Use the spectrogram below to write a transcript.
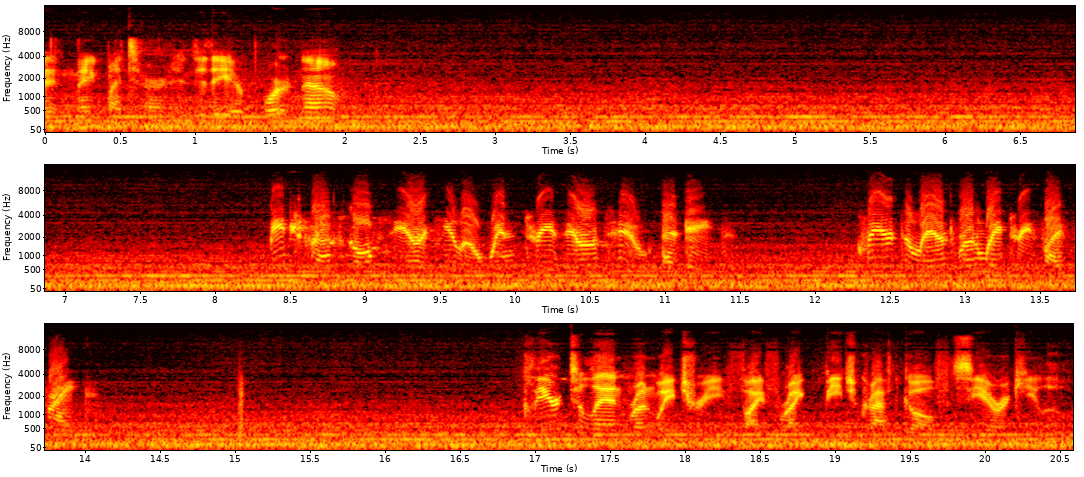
Ahead and make my turn into the airport now. Beechcraft Golf Sierra Kilo, wind 302 at 8. Cleared to land runway tree 5 right. Cleared to land runway tree, 5 right, Beechcraft Golf, Sierra Kilo.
